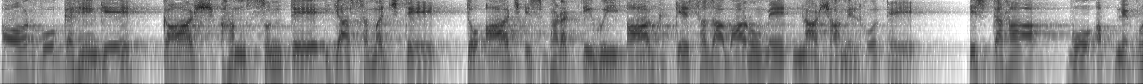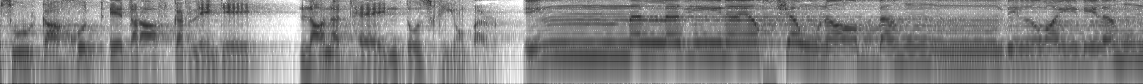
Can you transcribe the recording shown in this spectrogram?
اور وہ کہیں گے کاش ہم سنتے یا سمجھتے۔ تو آج اس بھڑکتی ہوئی آگ کے سزاواروں میں نہ شامل ہوتے۔ اس طرح وہ اپنے قصور کا خود اعتراف کر لیں گے۔ لانت ہے ان دوزخیوں پر۔ ان الذين يخشون ربهم بالغيب لهم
